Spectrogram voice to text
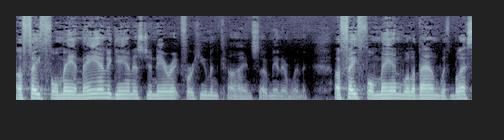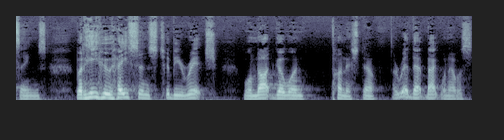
A faithful man, man again is generic for humankind, so men and women. A faithful man will abound with blessings, but he who hastens to be rich will not go unpunished. Now, I read that back when I was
